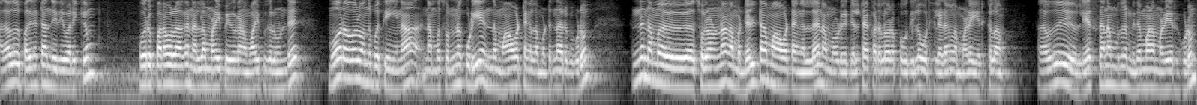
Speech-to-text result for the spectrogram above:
அதாவது பதினெட்டாம் தேதி வரைக்கும் ஒரு பரவலாக நல்ல மழை பெய்வதற்கான வாய்ப்புகள் உண்டு. மோரோவர் வந்து பார்த்திங்கன்னா நம்ம சொல்லக்கூடிய இந்த மாவட்டங்களில் மட்டும்தான் இருக்கக்கூடும். இன்னும் நம்ம சொல்லணும்னா நம்ம டெல்டா மாவட்டங்களில் நம்மளுடைய டெல்டா கடலோர பகுதியில் ஒரு சில இடங்களில் மழை இருக்கலாம். அதாவது லேசான முதல் மிதமான மழை இருக்கக்கூடும்.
